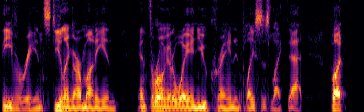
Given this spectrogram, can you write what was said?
thievery and stealing our money and, and throwing it away in Ukraine and places like that. But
